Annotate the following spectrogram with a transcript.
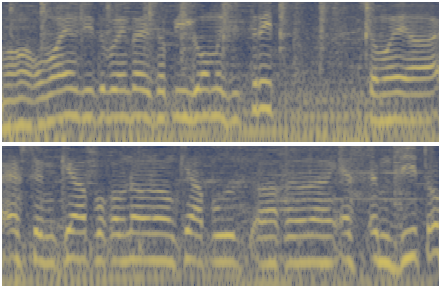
Mga kumain, dito pa rin tayo sa P. Gomez Street sa may ah, SM Quiapo, kaunaw ng Quiapo, uh, kaunaw ng SM dito.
